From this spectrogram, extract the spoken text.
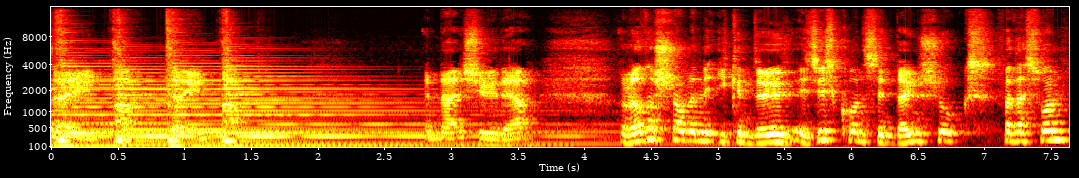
down, up, down, up. And that's you there. Another strumming that you can do is just constant downstrokes for this one.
